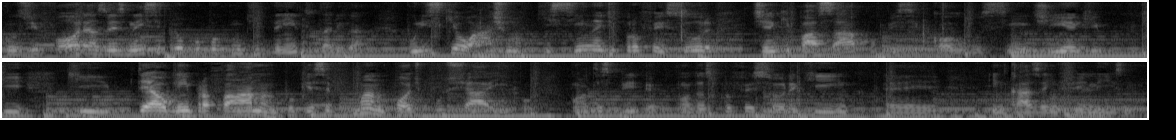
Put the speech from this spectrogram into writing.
com os de fora e às vezes nem se preocupa com o de dentro, tá ligado? Por isso que eu acho, mano, que ensina de professora tinha que passar pro psicólogo sim, tinha que, que, que ter alguém pra falar, mano, porque você, mano, pode puxar aí, pô. Quantas, quantas professoras que é, em casa é infeliz, mano,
